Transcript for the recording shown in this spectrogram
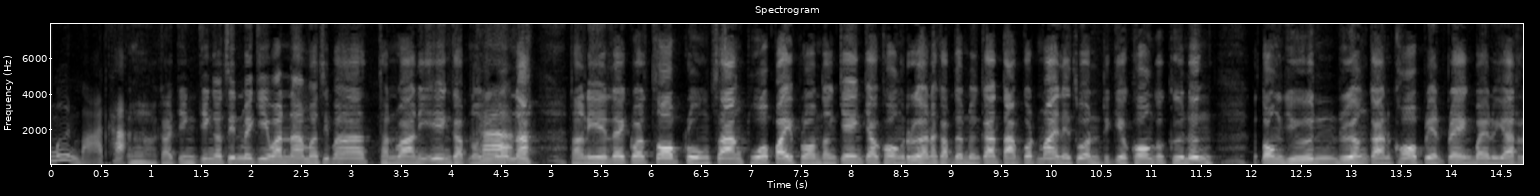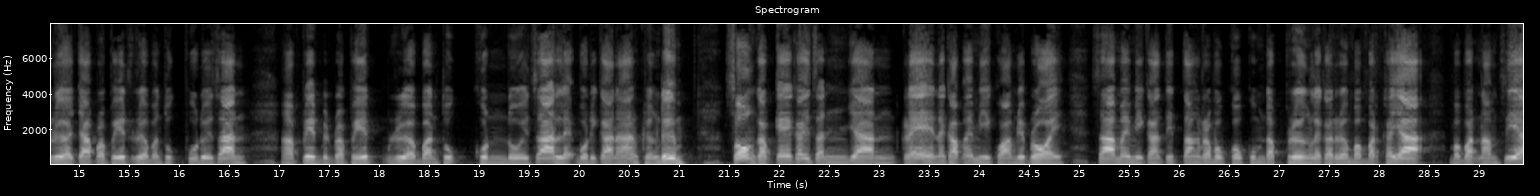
10,000 บาทค่ะก็จริง ๆ ก็สิ้นไม่กี่วันนะเมื่อสิบห้าธันวานี่เองครับน้องค่ะยิงมนะ ทางนี้ได้ตรวจสอบโครงสร้างผัวไปพร้อมทางแจ้งเจ้าของเรือนะครับดำเนินการตามกฎหมายในส่วนที่เกี่ยวข้องก็คือหนึ่ง ต้องยืนเรื่องการข้อเปลี่ยนแปลงใบอนุญาตเรือจากประเภทเรือบรรทุกผู้โดยสารอ่าเปลี่ยนเป็นประเภทเรือบรรทุกคนโดยสารและบริการอาหารเครื่องดื่มซ่องกับแก้ไขสัญญาณแกล้นะครับให้มีความเรียบร้อย ทราบไม่มีการติดตั้งระบบควบคุมดับเพลิง และก็เรื่องบำบัดขยะบำบัดน้ำเสีย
